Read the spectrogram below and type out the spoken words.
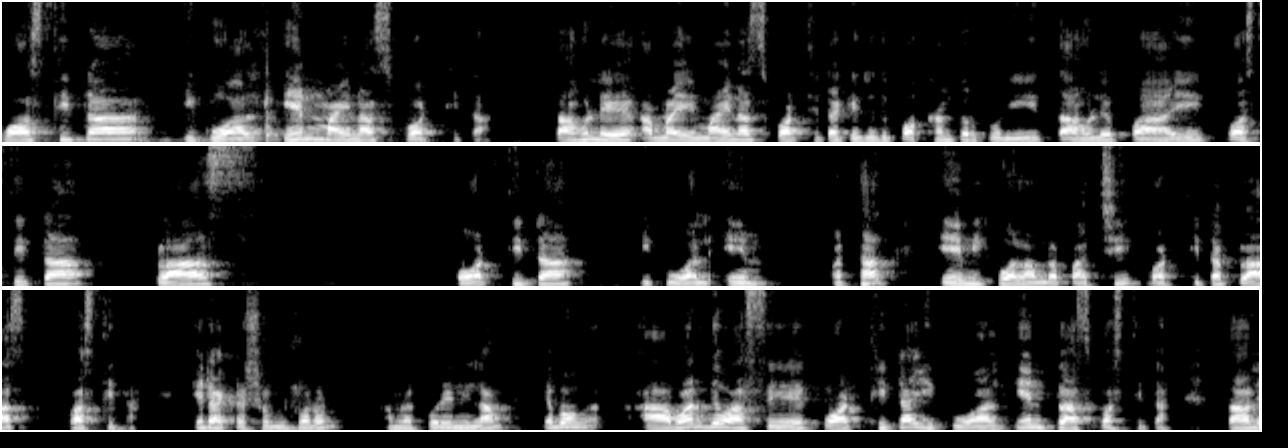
cos theta equal M minus cot theta তাহলে আমরা এই মাইনাস কট থিটাকে যদি পক্ষান্তর করি, তাহলে পাই cos theta plus cot theta equal M অর্থাৎ এম ইকুয়াল আমরা পাচ্ছি cot theta plus cos theta এটা একটা সমীকরণ আমরা করে নিলাম এবং আবার দেওয়া আছে cot theta equal N plus cos theta তাহলে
